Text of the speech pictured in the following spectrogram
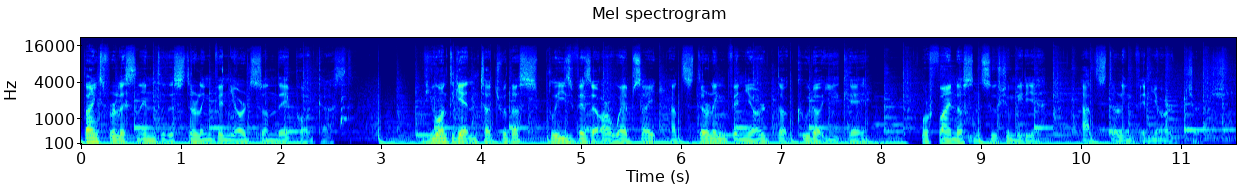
Thanks for listening to the Stirling Vineyard Sunday podcast. If you want to get in touch with us, please visit our website at stirlingvineyard.co.uk or find us on social media at Stirling Vineyard Church.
